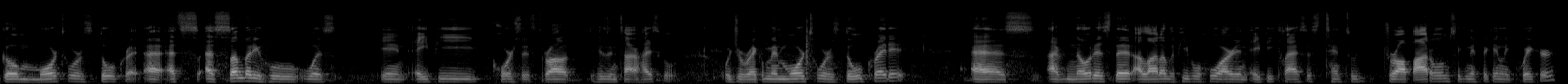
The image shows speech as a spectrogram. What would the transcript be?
go more towards dual credit? Uh, as as somebody who was in AP courses throughout his entire high school, would you recommend more towards dual credit? As I've noticed that a lot of the people who are in AP classes tend to drop out of them significantly quicker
